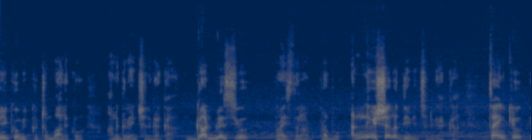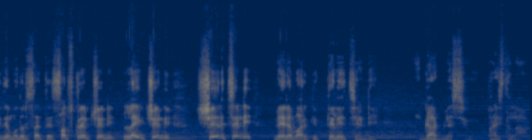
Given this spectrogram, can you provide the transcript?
మీకు మీ కుటుంబాలకు అనుగ్రహించను గాక. God bless you. Praise the lord ప్రభు అన్ని విషయాలు దీవించను గాక. Thank you. ఇదే మొదటిసారి అయితే సబ్స్క్రైబ్ చేయండి లైక్ చేయండి షేర్ చేయండి వేరే వారికి తెలియచేయండి. God bless you. Praise the lord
